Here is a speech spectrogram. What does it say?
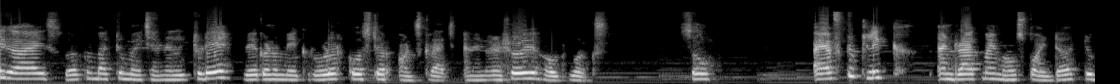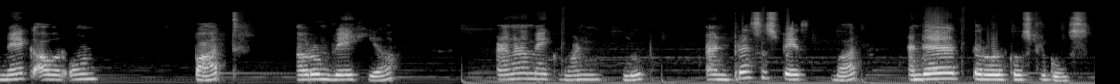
Hi guys, welcome back to my channel. Today we're gonna make roller coaster on Scratch and I'm gonna show you how it works. So I have to click and drag my mouse pointer to make our own path, our own way here. And I'm gonna make one loop and press the space bar and there the roller coaster goes.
